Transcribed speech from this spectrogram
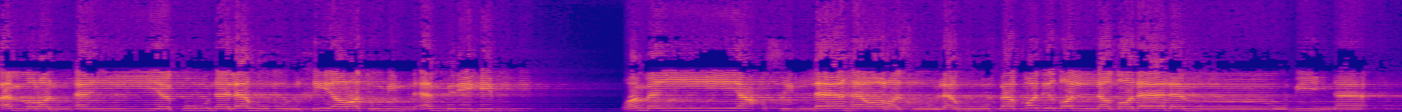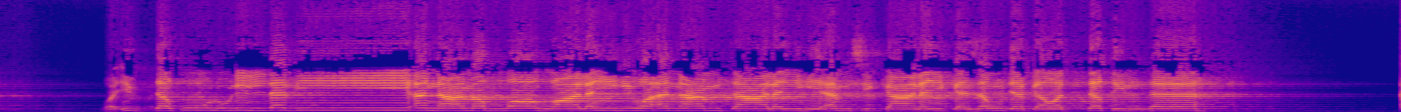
أمرا أن يكون لهم الخيرة من أمرهم. ومن يعص الله ورسوله فقد ضل ضلالا مبينا. وإذ تقول للذي أنعم الله عليه وأنعمت عليه أمسك عليك زوجك واتق الله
